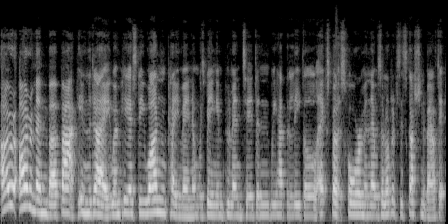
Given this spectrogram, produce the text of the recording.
I, I remember back in the day when PSD1 came in and was being implemented, and we had the legal experts forum, and there was a lot of discussion about it.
